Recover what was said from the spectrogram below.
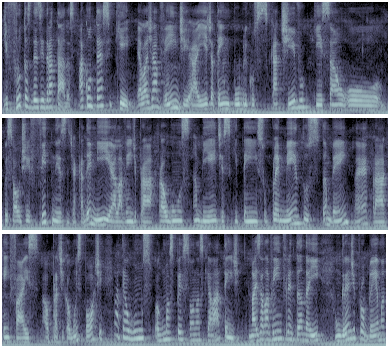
de frutas desidratadas. Acontece que ela já vende vende aí já tem um público cativo, que são o pessoal de fitness, de academia, ela vende para alguns ambientes que tem suplementos também, né? Para quem faz, pratica algum esporte, ela tem alguns, algumas pessoas que ela atende. Mas ela vem enfrentando aí um grande problema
